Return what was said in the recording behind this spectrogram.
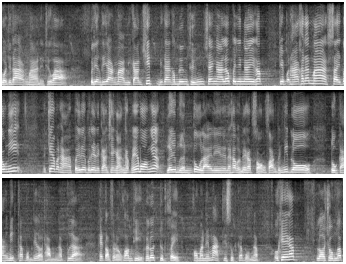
กว่าจะได้ออกมาเนี่ยถือว่าเป็นเรื่องที่ยากมากมีการคิดมีการคำนึงถึงใช้งานแล้วเป็นยังไงครับ เก็บปัญหาคันนั้นมาใส่ตรงนี้ แก้ปัญหาไปเรื่อยไปเรื่อยในการใช้งานครับให้มองเนี้ยเราจะเหมือนตู้ลายเลเลยนะครับเห็นไหมครับสองฝั่งเป็นมิดโล ตรงกลางมิดครับผมที่เราทำครับเพื่อให้ตอบสนองความถี่เพื่อลดจุดเฟดของมันได้มากที่สุดครับผมครับโอเคครับรอชมครับ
